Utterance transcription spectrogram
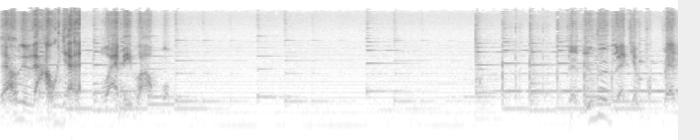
Sao thì đau chứ Quay bị vào Để đứng lên cho phục bệnh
